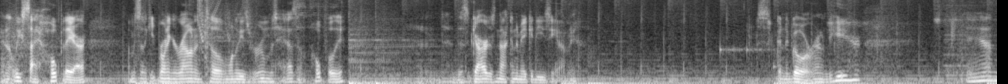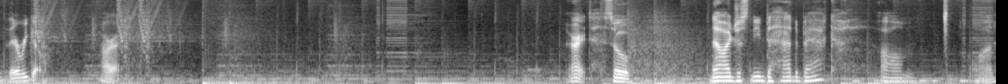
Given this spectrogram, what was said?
and at least I hope they are. I'm just gonna keep running around until one of these rooms has them, hopefully. And this guard is not gonna make it easy on me. Just gonna go around here, and there we go. All right. All right, so now I just need to head back. Um, hold on.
